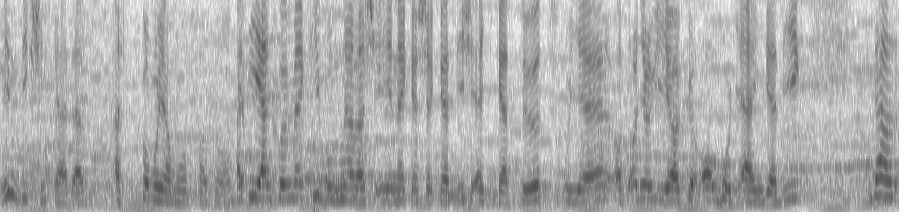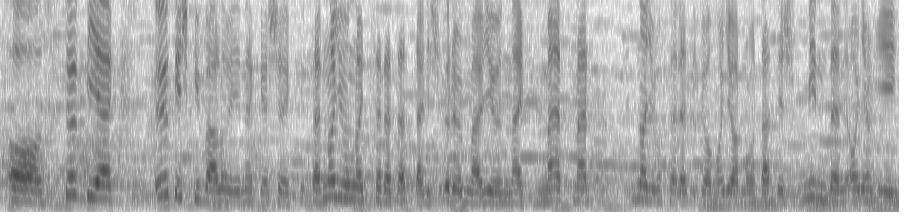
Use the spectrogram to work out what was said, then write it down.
mindig sikerrel. Ezt komolyan mondhatom. Hát ilyenkor meghívunk neves énekeseket is, egy-kettőt, ugye, az anyagiak, ahogy engedik, de a többiek, ők is kiváló énekesek, de nagyon nagy szeretettel és örömmel jönnek, mert, mert nagyon szeretik a magyar nótát, és minden anyagi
